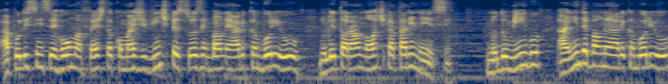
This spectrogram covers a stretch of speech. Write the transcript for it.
a polícia encerrou uma festa com mais de 20 pessoas em Balneário Camboriú, no litoral norte catarinense. No domingo, ainda em Balneário Camboriú,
